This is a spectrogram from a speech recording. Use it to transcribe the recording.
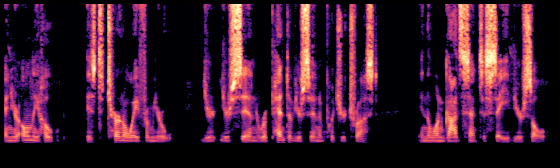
and your only hope is to turn away from your, your, your sin, repent of your sin, and put your trust in the one God sent to save your soul.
